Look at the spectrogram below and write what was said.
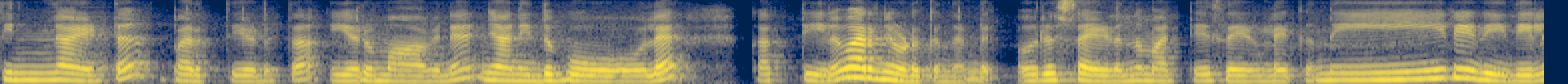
തിന്നായിട്ട് പരത്തിയെടുത്ത ഈ ഒരു മാവിനെ ഞാൻ ഇതുപോലെ കത്തിയിൽ വരഞ്ഞു കൊടുക്കുന്നുണ്ട്. ഒരു സൈഡിൽ നിന്ന് മറ്റേ സൈഡിലേക്ക് നേരിയ രീതിയിൽ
